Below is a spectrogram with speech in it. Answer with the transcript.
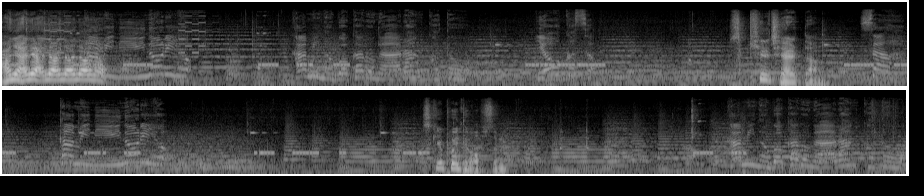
아니 아니 아니 아니 아니 아니. 스킬 제할당. 스킬 포인트가 없음. ことを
